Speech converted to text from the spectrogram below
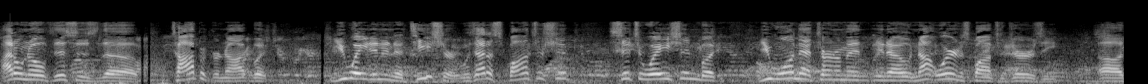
I don't know if this is the topic or not, but you weighed in in a T-shirt. Was that a sponsorship situation? But you won that tournament, you know, not wearing a sponsor jersey. Uh,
